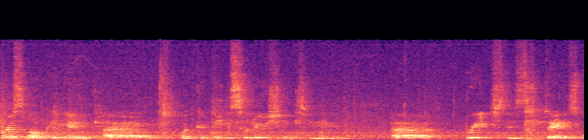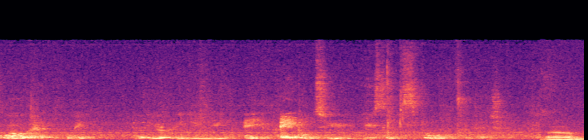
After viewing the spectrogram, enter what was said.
personal opinion? Um, what could be the solution to breach this status quo and make uh, the European Union a- able to use its full potential? Um,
